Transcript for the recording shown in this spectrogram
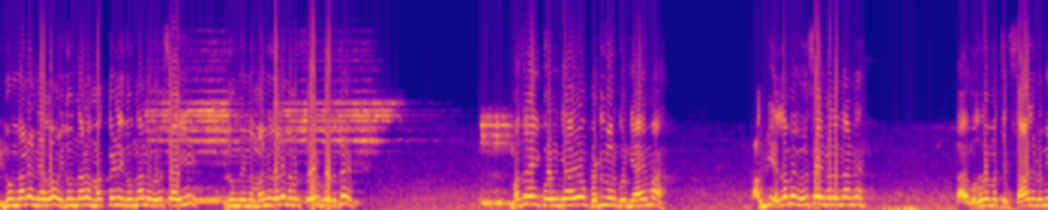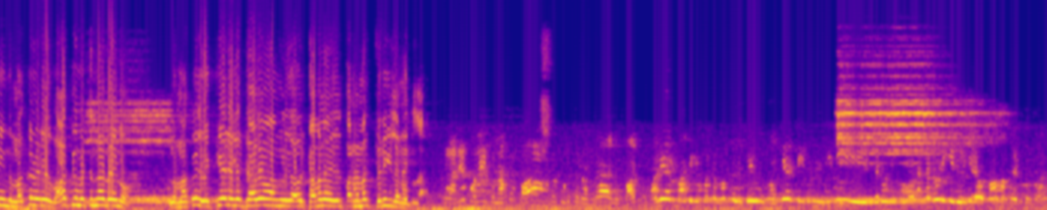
இதுவும் தானே நிலம் இதுவும் தானே மக்கள் இதுவும் தானே விவசாயி இது இந்த மண்ணு தானே நமக்கு சோறு போடுது? மதுரைக்கு ஒரு நியாயம் கடலூருக்கு ஒரு நியாயமா? அங்கே எல்லாமே விவசாய நிலம் தானே? முதலமைச்சர் ஸ்டாலின் வந்து இந்த மக்களுடைய வாக்கு மட்டும்தான் வேணும். இந்த மக்கள் எக்கேடு கேட்டாலும் அவங்களுக்கு அவர் கவலை படுற மாதிரி தெரியல எனக்குலாம் சார், அதே போல இப்போ நடந்த பாராளுமன்ற கூட்டத்தொடர்ல அந்த பாதி- மழையால் பாதிக்கப்பட்ட மக்களுக்கு மத்திய அரசு கிட்ட இருந்து நிதி பெறுவதற்கான நடவடிக்கை குறித்து ஏதாவது பாமக எடுத்திருக்கோம்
